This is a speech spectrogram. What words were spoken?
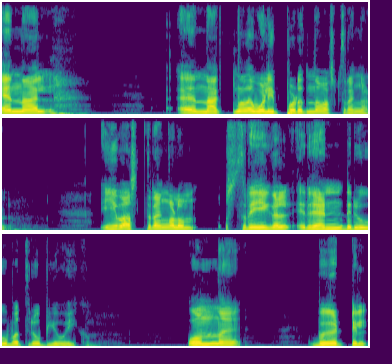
എന്നാൽ നഗ്നത വെളിപ്പെടുന്ന വസ്ത്രങ്ങൾ. ഈ വസ്ത്രങ്ങളും സ്ത്രീകൾ രണ്ട് രൂപത്തിൽ ഉപയോഗിക്കും. ഒന്ന് വീട്ടിൽ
